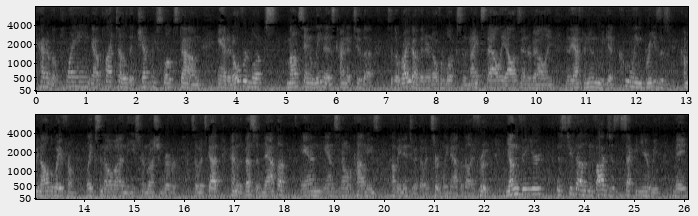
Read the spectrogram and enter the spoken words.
kind of a plain, plateau that gently slopes down and it overlooks Mount St. Helena is kind of to the to the right of it and overlooks the Knights Valley, Alexander Valley. In the afternoon, we get cooling breezes coming all the way from Lake Sonoma and the eastern Russian River. So it's got kind of the best of Napa and, and Sonoma counties coming into it, though it's certainly Napa Valley fruit. Young vineyard, this 2005 is just the second year we've made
